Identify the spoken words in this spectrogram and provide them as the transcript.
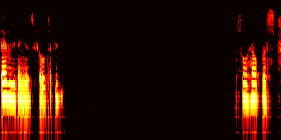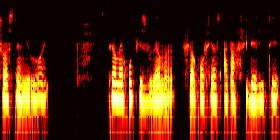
everything is filtered. So help us trust in you, Lord. Permets qu'on puisse vraiment faire confiance à ta fidélité.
